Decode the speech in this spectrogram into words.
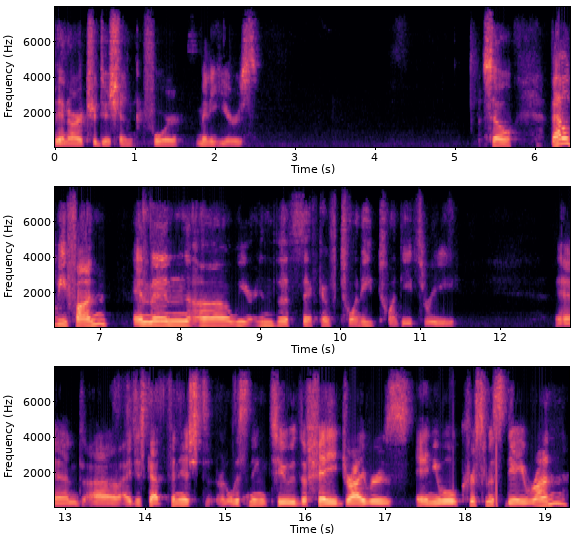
been our tradition for many years. So that'll be fun. And then uh, we are in the thick of 2023. And uh, I just got finished listening to the Fey Driver's annual Christmas Day run.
